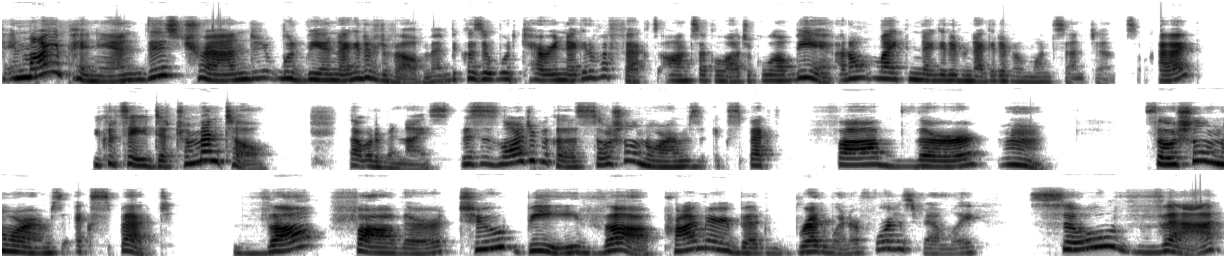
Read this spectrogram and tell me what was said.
In my opinion, this trend would be a negative development because it would carry negative effects on psychological well being. I don't like negative, negative in one sentence, okay? You could say detrimental. That would have been nice. This is largely because social norms expect father, mm, social norms expect the father to be the primary bed, breadwinner for his family so that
